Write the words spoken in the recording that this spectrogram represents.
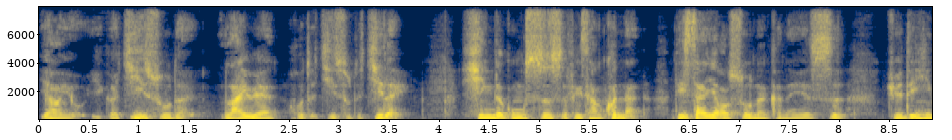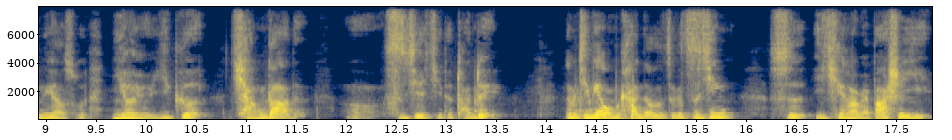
要有一个技术的来源或者技术的积累。新的公司是非常困难的。第三要素呢，可能也是。决定性的要素，你要有一个强大的呃世界级的团队。那么今天我们看到的这个资金是一千二百八十亿，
